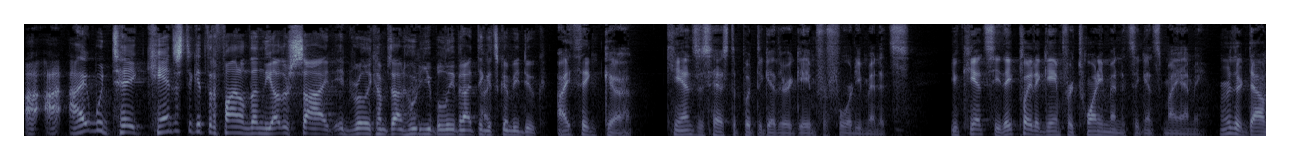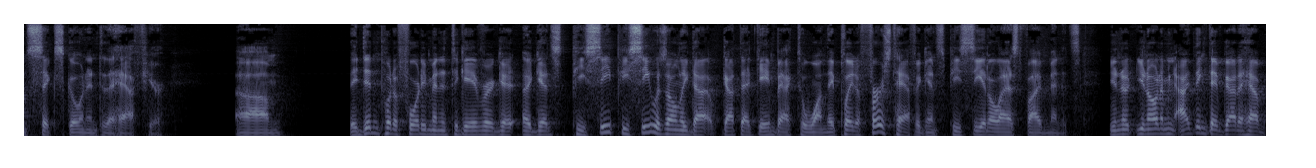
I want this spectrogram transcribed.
I, I, would take Kansas to get to the final. Then the other side, it really comes down who do you believe, and I think it's going to be Duke. I think uh, Kansas has to put together a game for 40 minutes. You can't see. They played a game for 20 minutes against Miami. Remember, they're down six going into the half here. Um, they didn't put a 40 minute together ag- against PC. PC was only got that game back to one. They played a first half against PC in the last five minutes. You know, you know what I mean? I think they've got to have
